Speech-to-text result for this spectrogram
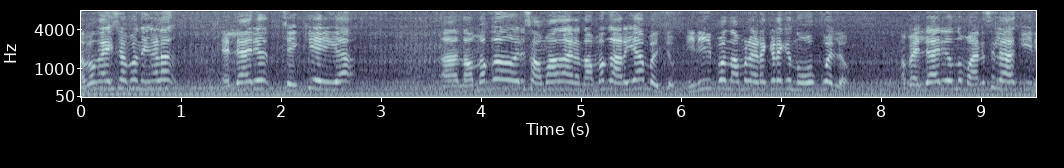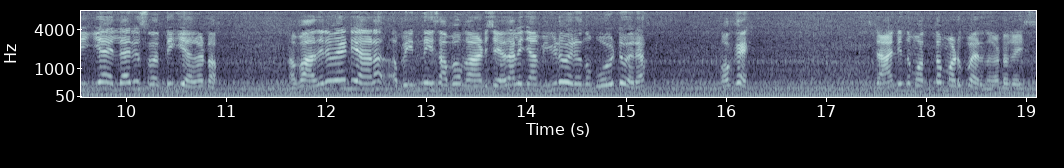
അപ്പോൾ കഴിച്ച അപ്പോൾ നിങ്ങൾ എല്ലാവരും ചെക്ക് ചെയ്യുക. നമുക്ക് ഒരു സമാധാനം നമുക്ക് അറിയാൻ പറ്റും. ഇനിയിപ്പോൾ നമ്മൾ ഇടയ്ക്കിടയ്ക്ക് നോക്കുമല്ലോ അപ്പോൾ എല്ലാവരും ഒന്ന് മനസ്സിലാക്കിയിരിക്കുക എല്ലാവരും ശ്രദ്ധിക്കുക കേട്ടോ. അപ്പോൾ അതിനു വേണ്ടിയാണ് അപ്പോൾ ഇന്ന് ഈ സംഭവം കാണിച്ചത്. ഏതായാലും ഞാൻ വീട് വരെ ഒന്ന് പോയിട്ട് വരാം. ഓക്കെ സ്റ്റാൻഡിൽ നിന്ന് മൊത്തം മടുപ്പായിരുന്നു കേട്ടോ ഗൈസ്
